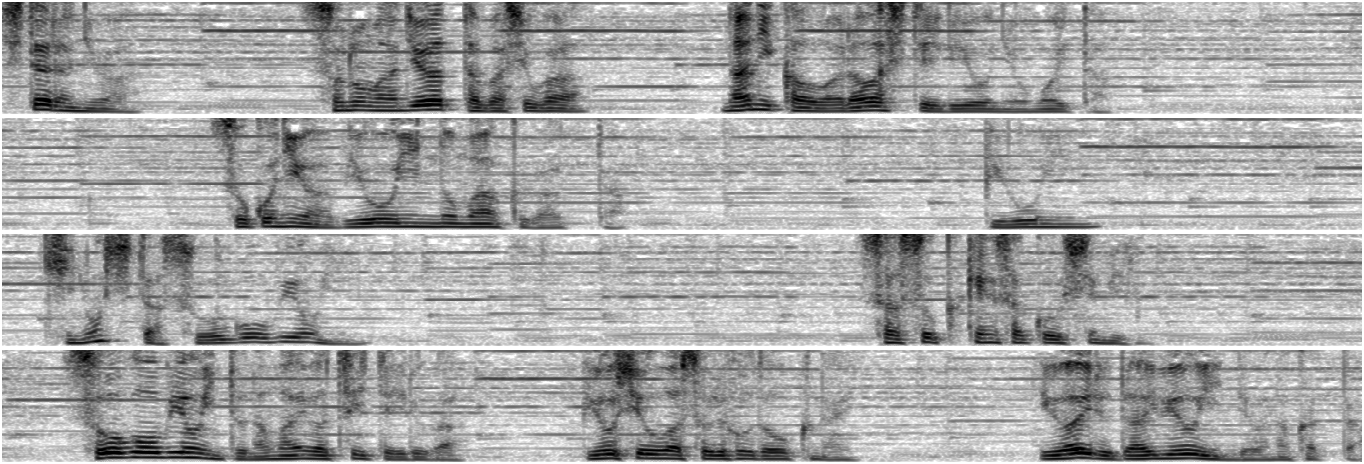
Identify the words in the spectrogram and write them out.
設楽にはその交わった場所が何かを表しているように思えた。そこには病院のマークがあった。病院？木下総合病院？早速検索をしてみる。総合病院と名前はついているが病床はそれほど多くない。いわゆる大病院ではなかった。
